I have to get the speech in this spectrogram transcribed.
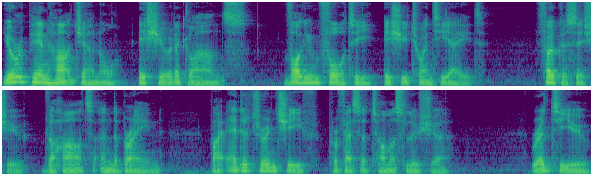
European Heart Journal, Issue at a Glance, Volume 40, Issue 28. Focus Issue The Heart and the Brain, by Editor in Chief Professor Thomas Lüscher. Read to you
